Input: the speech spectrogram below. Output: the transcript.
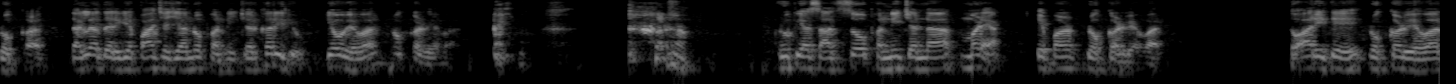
રોકડ. દાખલા તરીકે પાંચ હજારનું ફર્નિચર ખરીદ્યું. કેવો વ્યવહાર? રોકડ વ્યવહાર. રૂપિયા સાતસો ફર્નિચરના મળ્યા, એ પણ રોકડ વ્યવહાર. તો આ રીતે રોકડ વ્યવહાર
